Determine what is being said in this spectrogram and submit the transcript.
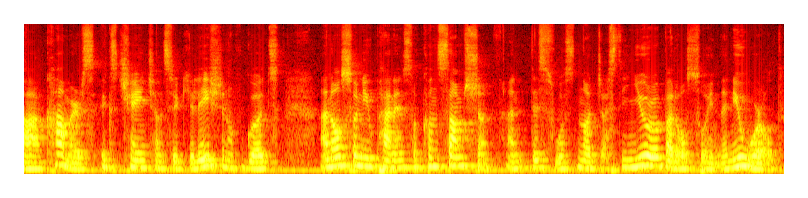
uh, commerce, exchange, and circulation of goods, and also new patterns of consumption. And this was not just in Europe, but also in the New World.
